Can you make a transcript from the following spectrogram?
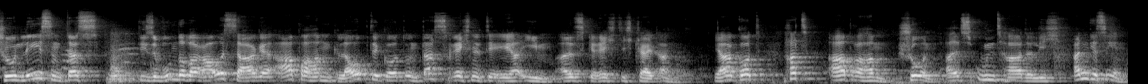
schon lesen, dass diese wunderbare Aussage, Abraham glaubte Gott und das rechnete er ihm als Gerechtigkeit an. Ja, Gott hat Abraham schon als untadelig angesehen,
